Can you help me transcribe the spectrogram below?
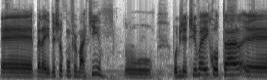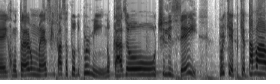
É, peraí, deixa eu confirmar aqui. O, o objetivo é encontrar, é encontrar um mestre que faça tudo por mim. No caso, eu utilizei. Por quê? Porque tava.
